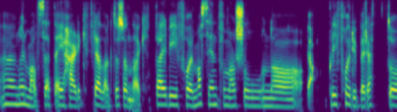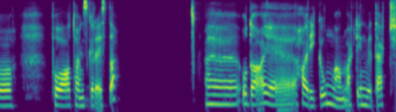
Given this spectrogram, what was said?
Normalt sett ei helg, fredag til søndag, der vi får masse informasjon og ja, blir forberedt og, på at han skal reise. da. Og da er, har ikke ungene vært invitert.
